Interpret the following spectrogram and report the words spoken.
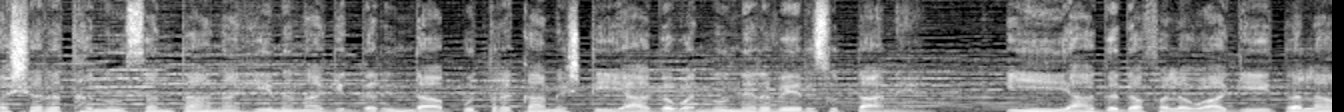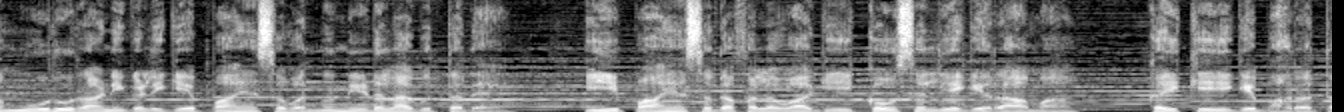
ದಶರಥನು ಸಂತಾನಹೀನನಾಗಿದ್ದರಿಂದ ಪುತ್ರಕಾಮೆಷ್ಟಿ ಯಾಗವನ್ನು ನೆರವೇರಿಸುತ್ತಾನೆ. ಈ ಯಾಗದ ಫಲವಾಗಿ ತಲಾ ಮೂರು ರಾಣಿಗಳಿಗೆ ಪಾಯಸವನ್ನು ನೀಡಲಾಗುತ್ತದೆ. ಈ ಪಾಯಸದ ಫಲವಾಗಿ ಕೌಸಲ್ಯಗೆ ರಾಮ, ಕೈಕೇಯಿಗೆ ಭರತ,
